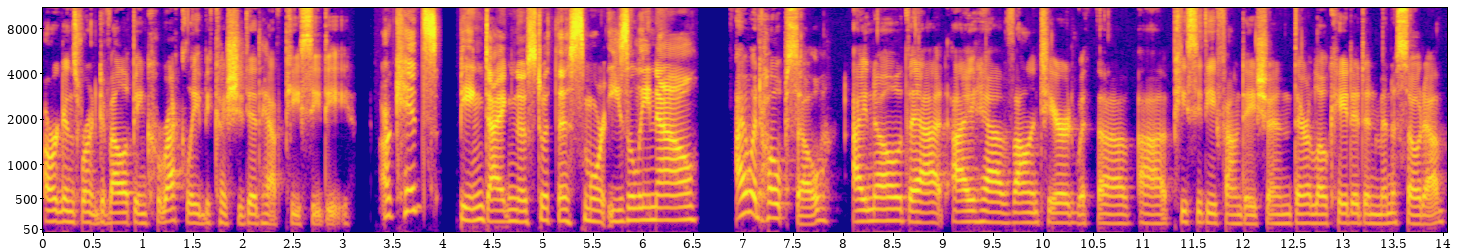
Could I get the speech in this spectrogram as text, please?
organs weren't developing correctly because she did have PCD. Are kids being diagnosed with this more easily now? I would hope so. I know that I have volunteered with the uh, PCD Foundation. They're located in Minnesota.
